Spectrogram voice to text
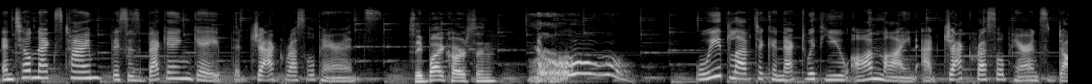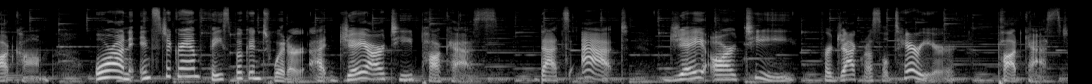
Until next time, this is Becca and Gabe, the Jack Russell parents. Say bye, Carson. We'd love to connect with you online at jackrussellparents.com or on Instagram, Facebook, and Twitter at JRT Podcasts. That's at JRT for Jack Russell Terrier podcast.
